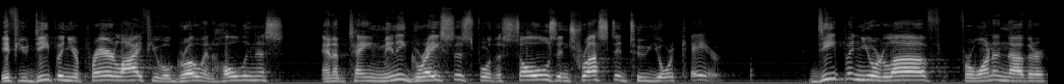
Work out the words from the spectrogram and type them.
If you deepen your prayer life, you will grow in holiness and obtain many graces for the souls entrusted to your care. Deepen your love for one another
